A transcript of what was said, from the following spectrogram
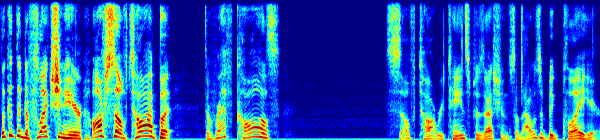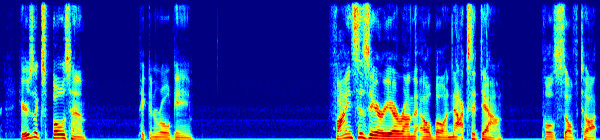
Look at the deflection here. Off self-taught, but the ref calls. Self-taught retains possession, so that was a big play here. Here's expose him. Pick and roll game. Finds his area around the elbow and knocks it down. Pulls self-taught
